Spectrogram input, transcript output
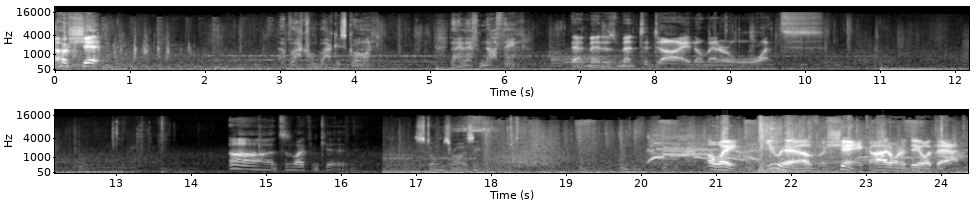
Oh shit! The black on black is gone. They left nothing. That man is meant to die no matter what. Ah, it's his wife and kid. Storm's rising. Oh wait, you have a shank. I don't want to deal with that.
